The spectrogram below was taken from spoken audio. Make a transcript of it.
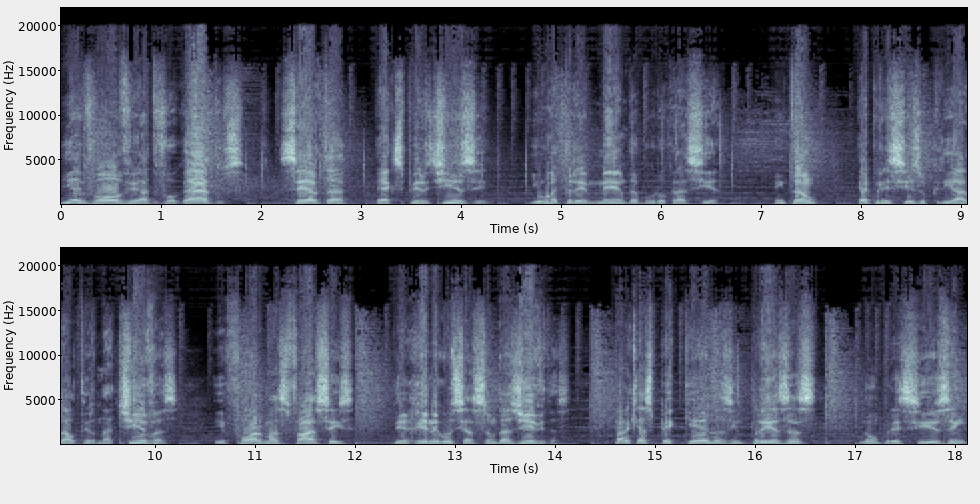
e envolve advogados, certa expertise e uma tremenda burocracia. Então, é preciso criar alternativas e formas fáceis de renegociação das dívidas, para que as pequenas empresas não precisem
